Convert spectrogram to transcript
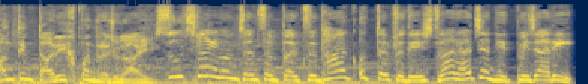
अंतिम तारीख 15 जुलाई। सूचना एवं जनसंपर्क विभाग उत्तर प्रदेश द्वारा जनहित में जारी।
